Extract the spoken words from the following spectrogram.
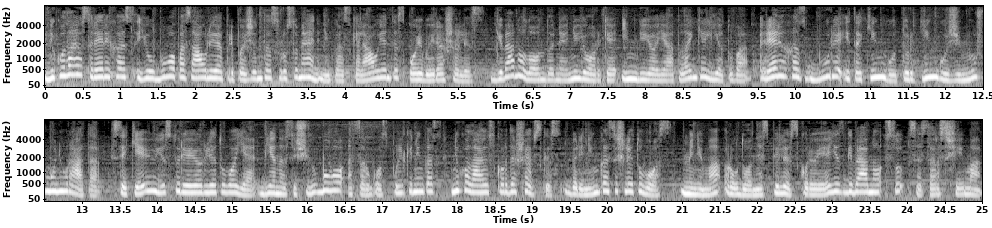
Nikolajus Rerichas jau buvo pasaulyje pripažintas rusų menininkas, keliaujantis po įvairias šalis. Gyveno Londone, New York'e, Indijoje, aplankė Lietuvą. Rerichas būrė įtakingų, turtingų, žymių žmonių ratą. Sekėjų jis turėjo ir Lietuvoje. Vienas iš jų buvo atsargos pulkininkas Nikolajus Kordaševskis, varininkas iš Lietuvos. Minima Raudonės pilis, kurioje jis gyveno su sesers šeima.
